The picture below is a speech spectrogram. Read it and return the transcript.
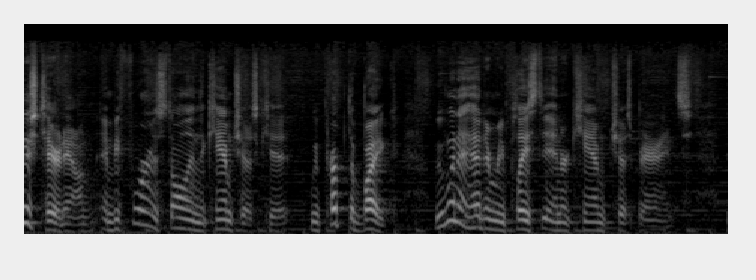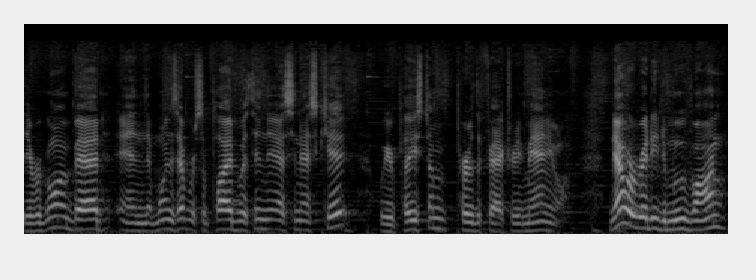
Finished teardown, and before installing the cam chest kit, we prepped the bike. We went ahead and replaced the inner cam chest bearings. They were going bad, and the ones that were supplied within the S&S kit, we replaced them per the factory manual. Now we're ready to move on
